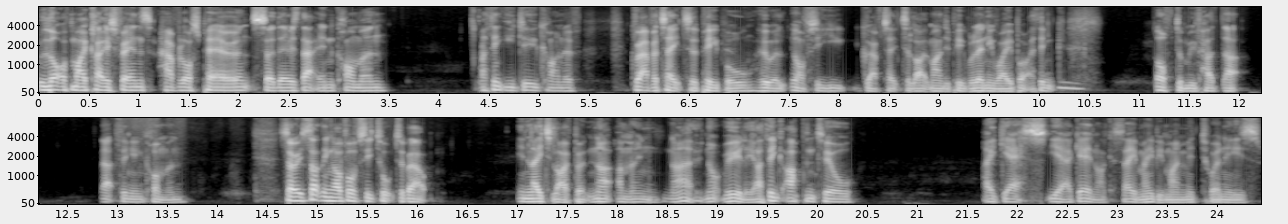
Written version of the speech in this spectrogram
A lot of my close friends have lost parents, so there is that in common. I think you do kind of gravitate to people who are obviously you gravitate to like-minded people anyway but i think often we've had that that thing in common so it's something i've obviously talked about in later life but no i mean no not really. I think up until i guess yeah again like i say maybe my mid-20s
